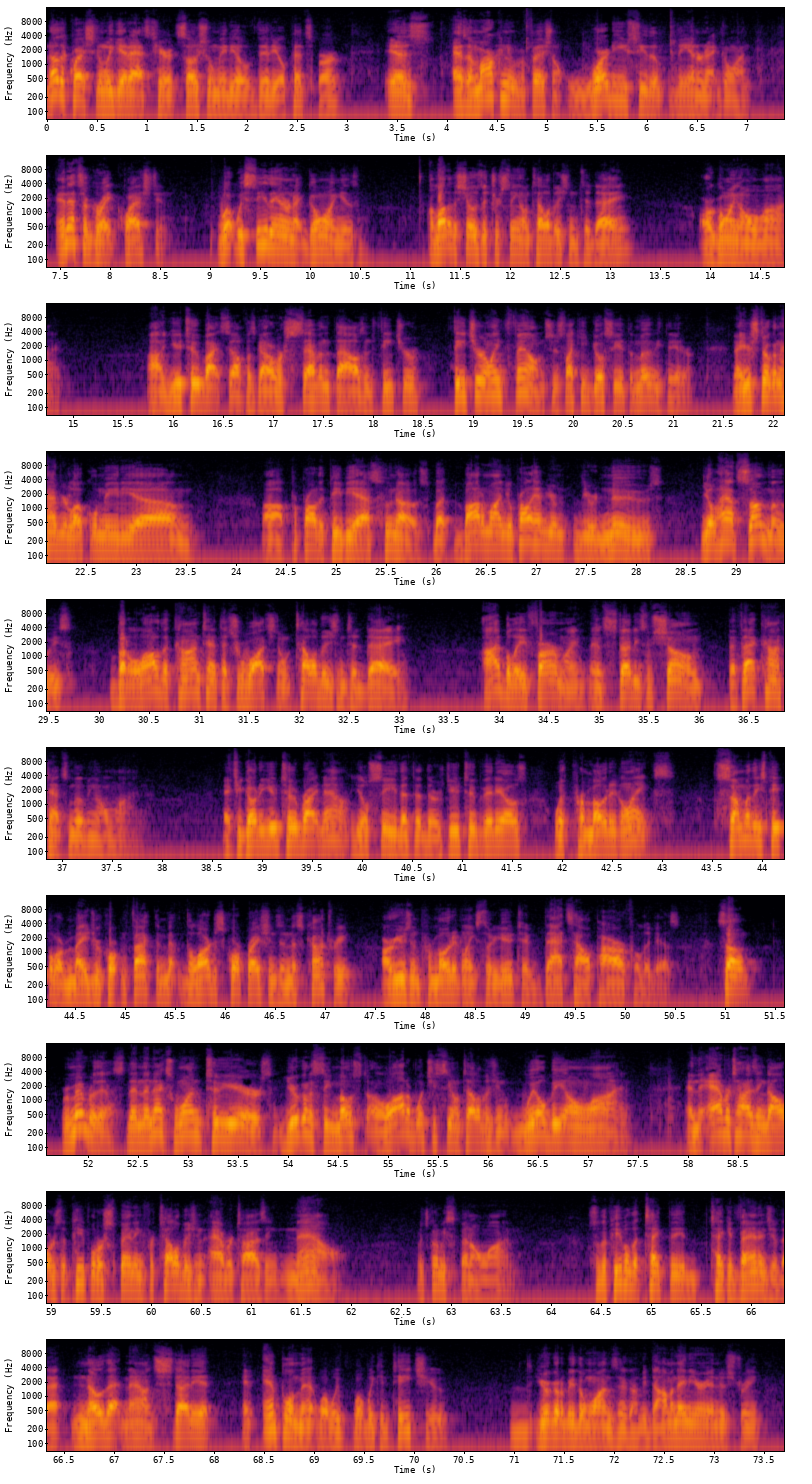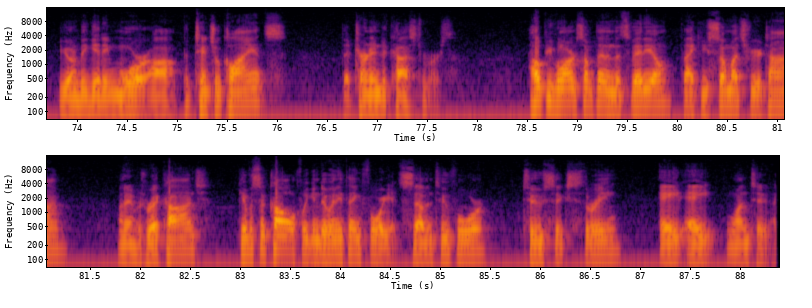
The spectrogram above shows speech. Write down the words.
Another question we get asked here at Social Media Video Pittsburgh is, as a marketing professional, where do you see the, the internet going? And that's a great question. What we see the internet going is a lot of the shows that you're seeing on television today are going online. Uh, YouTube by itself has got over 7,000 feature feature length films, just like you'd go see at the movie theater. Now you're still going to have your local media, um, uh, probably PBS, who knows? But bottom line, you'll probably have your your news. You'll have some movies, but a lot of the content that you're watching on television today, I believe firmly, and studies have shown that that content's moving online. If you go to YouTube right now, you'll see that there's YouTube videos with promoted links. Some of these people are major corp. In fact, the, the largest corporations in this country are using promoted links through YouTube. That's how powerful it is. So remember this. Then the next one, two years, you're going to see most, a lot of what you see on television will be online. And the advertising dollars that people are spending for television advertising now is going to be spent online. So the people that take the take advantage of that know that now and study it and implement what we what we can teach you. You're going to be the ones that are going to be dominating your industry. You're going to be getting more uh, potential clients that turn into customers. I hope you've learned something in this video. Thank you so much for your time. My name is Rick Hodge. Give us a call if we can do anything for you at 724 263 8812.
